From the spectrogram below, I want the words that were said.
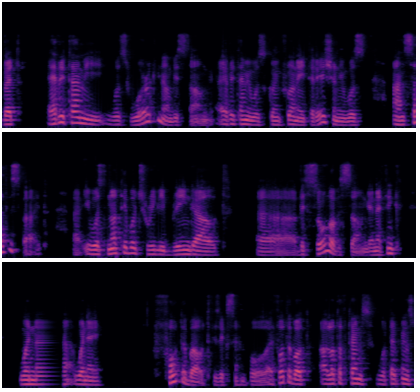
but every time he was working on this song, every time he was going through an iteration, he was unsatisfied. Uh, he was not able to really bring out uh, the soul of the song. And I think when uh, when I thought about this example, I thought about a lot of times what happens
